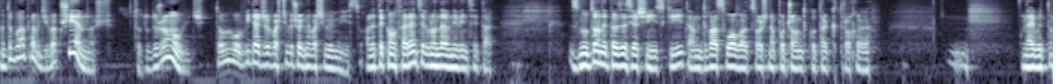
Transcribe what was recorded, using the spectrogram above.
no to była prawdziwa przyjemność. Co tu dużo mówić. To było widać, że właściwy człowiek na właściwym miejscu. Ale te konferencje wyglądają mniej więcej tak znudzony prezes Jasiński, tam dwa słowa, coś na początku, tak trochę. No jakby to.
